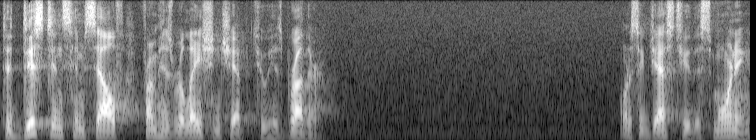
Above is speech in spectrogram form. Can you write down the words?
to distance himself from his relationship to his brother. I want to suggest to you this morning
